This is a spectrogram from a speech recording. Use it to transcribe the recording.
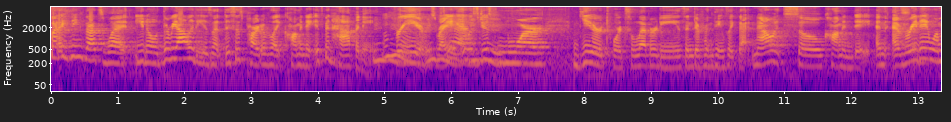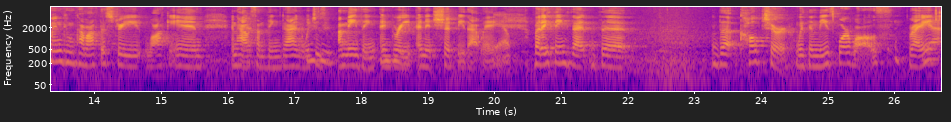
But I think that's what, you know, the reality is that this is part of like common day. It's been happening mm-hmm. for years, right? Yeah. It was mm-hmm. just more geared towards celebrities and different things like that. Now it's so common day. An everyday woman can come off the street, walk in, and have something done, which is mm-hmm. amazing and great, and it should be that way. Yep. But I think that the the culture within these four walls, right? Yeah.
